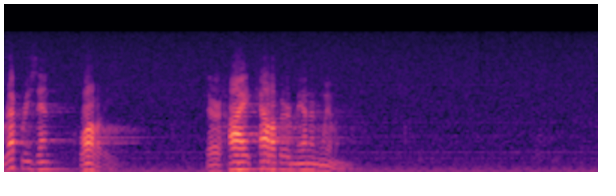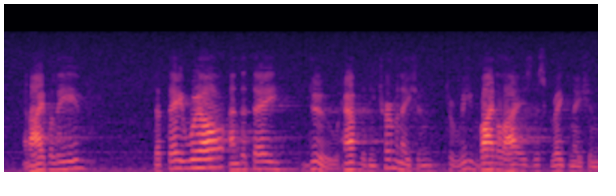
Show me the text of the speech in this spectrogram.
represent quality. They're high caliber men and women. And I believe that they will and that they do have the determination to revitalize this great nation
